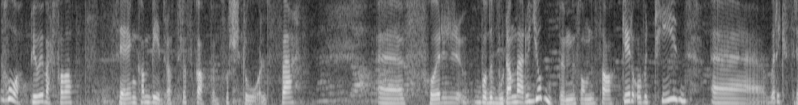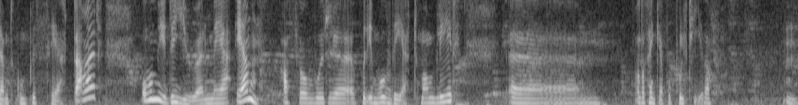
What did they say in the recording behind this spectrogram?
Jeg håper jo i hvert fall at serien kan bidra til å skape en forståelse for både hvordan det er å jobbe med sånne saker over tid, eh, hvor ekstremt komplisert det er, og hvor mye det gjør med en. Altså hvor, eh, hvor involvert man blir. Og da tenker jeg på politiet, da. Mm.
